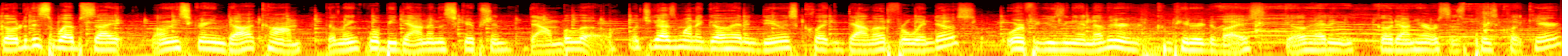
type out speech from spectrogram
Go to this website, lonelyscreen.com. The link will be down in the description down below. What you guys want to go ahead and do is click download for Windows, or if you're using another computer device, go ahead and go down here where it says please click here,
